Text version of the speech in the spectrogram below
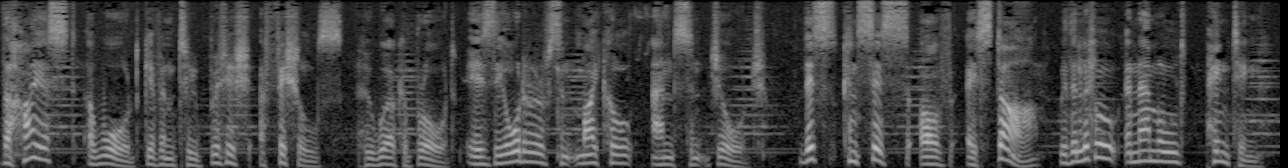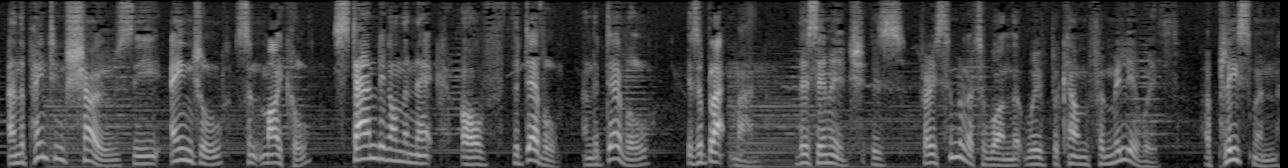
The highest award given to British officials who work abroad is the Order of St Michael and St George. This consists of a star with a little enamelled painting, and the painting shows the angel St Michael standing on the neck of the devil, and the devil is a black man. This image is very similar to one that we've become familiar with a policeman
